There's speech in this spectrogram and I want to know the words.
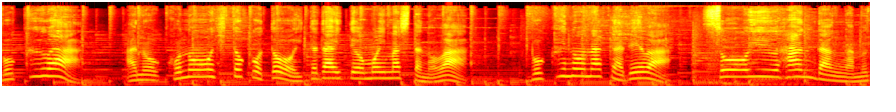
僕はあのこの一言をいただいて思いましたのは僕の中ではそういう判断が難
